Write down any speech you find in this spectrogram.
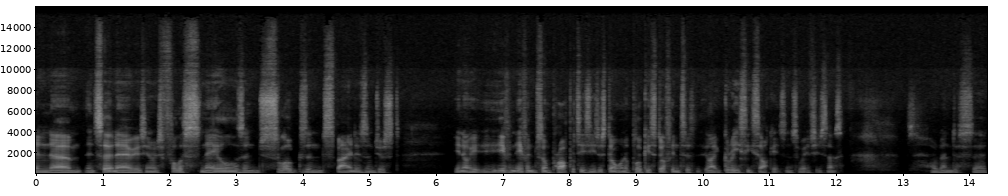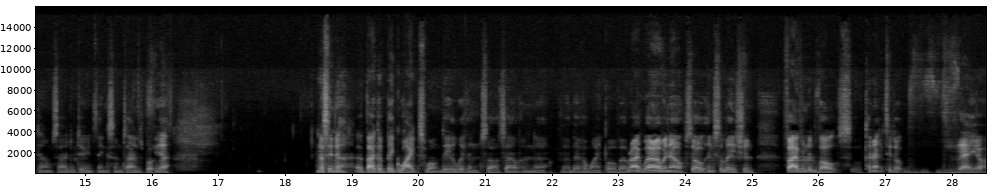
in um, in certain areas. You know, it's full of snails and slugs and spiders and just, you know, even even some properties you just don't want to plug your stuff into like greasy sockets and switches. That's horrendous uh, downside of doing things sometimes. But yeah, nothing a, a, bag of big wipes won't deal with and sort out and uh, a bit of a wipe over. Right, where are we now? So insulation 500 volts connected up there.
